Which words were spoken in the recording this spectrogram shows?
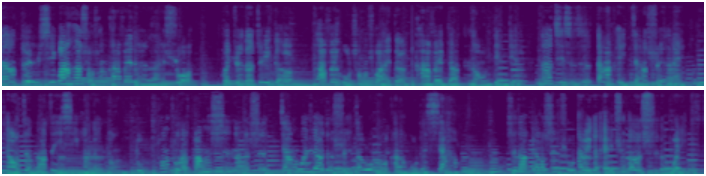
那对于习惯喝手冲咖啡的人来说，会觉得这个咖啡壶冲出来的咖啡比较浓一点点。那其实是大家可以加水来调整到自己喜欢的浓度。冲煮的方式呢是将温热的水倒入摩卡壶的下壶，直到标示出它有一个 H 二十的位置。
